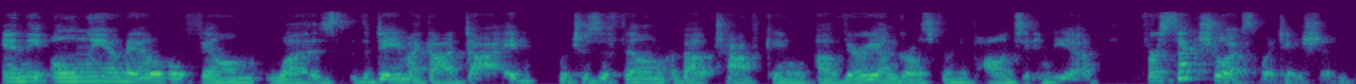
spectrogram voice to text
And the only available film was The Day My God Died, which is a film about trafficking of very young girls from Nepal into India for sexual exploitation.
